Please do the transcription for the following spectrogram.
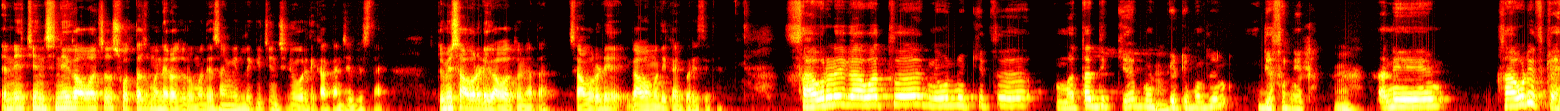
त्यांनी चिंचणी गावाचं स्वतःच मध्ये सांगितलं की चिंचणीवरती काकांचे दिसत आहे. तुम्ही सावर्डे गावातून आता सावर्डे गावामध्ये काय परिस्थिती आहे? सावर्डे गावाचं निवडणुकीचं मताधिक्य मतपेटीमधून दिसून येईल. आणि सावडीच काय.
